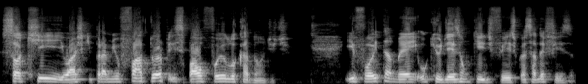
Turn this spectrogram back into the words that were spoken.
Só que eu acho que para mim o fator principal foi o Luka Doncic. E foi também o que o Jason Kidd fez com essa defesa.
